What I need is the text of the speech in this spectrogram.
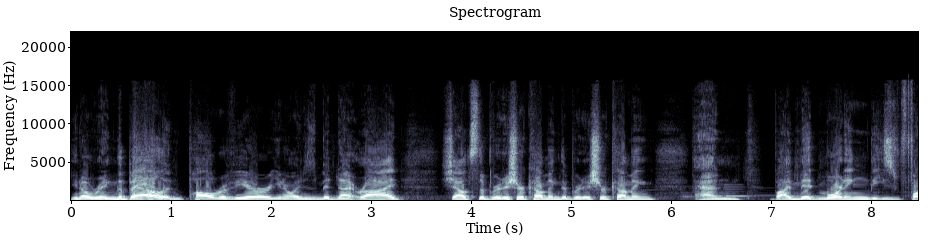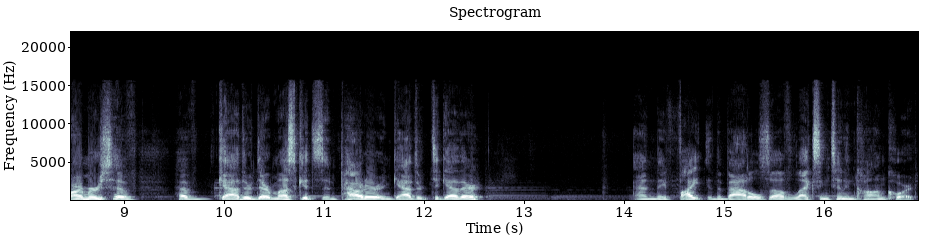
you know, ring the bell, and Paul Revere, you know, in his midnight ride, shouts, The British are coming, the British are coming. And by mid morning, these farmers have, have gathered their muskets and powder and gathered together. And they fight in the battles of Lexington and Concord.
